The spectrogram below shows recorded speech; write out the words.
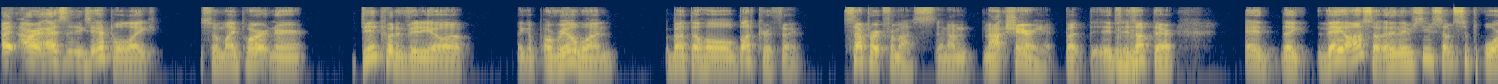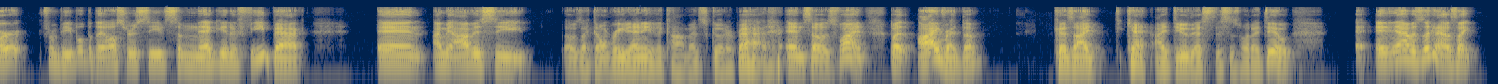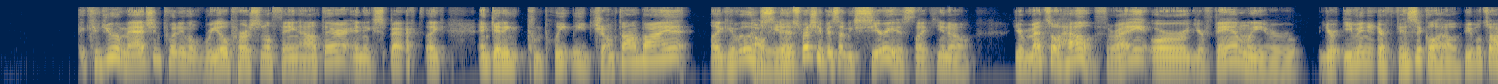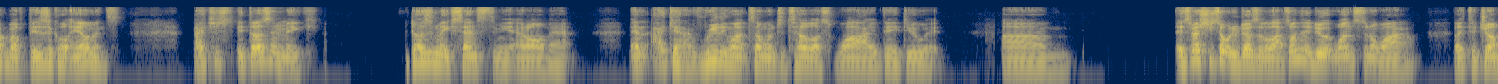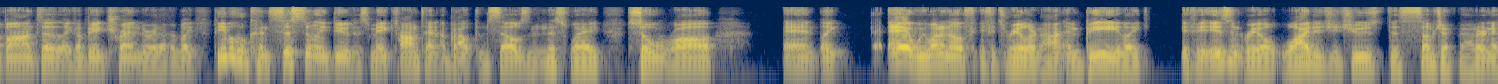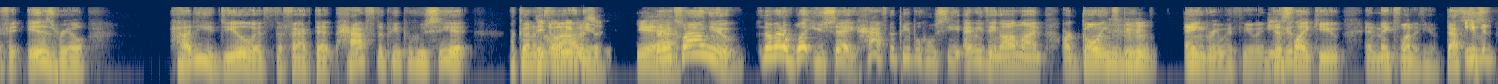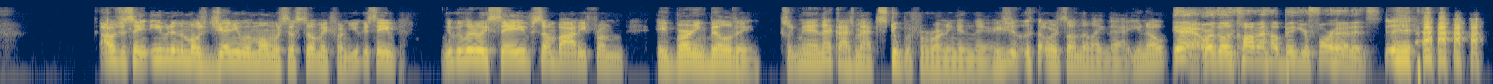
I, all right, as an example, like, so my partner did put a video up, like a, a real one, about the whole Butker thing, separate from us, and I'm not sharing it, but it's it's Mhm. up there, and like they also and they received some support from people, but they also received some negative feedback, and I mean, obviously, I was like, don't read any of the comments, good or bad, and so it's fine, but I read them because I can't, I do this, this is what I do, and I was looking at, it, I was like could you imagine putting a real personal thing out there and expect like and getting completely jumped on by it? Like if it was, Oh, yeah. especially if it's something serious, like you know, your mental health, right, or your family, or your even your physical health. People talk about physical ailments. I just it doesn't make doesn't make sense to me at all, Matt. And again, I really want someone to tell us why they do it. Um, especially someone who does it a lot. It's one thing to do it once in a while, like to jump on to like a big trend or whatever. But like people who consistently do this, make content about themselves in this way, so raw, and like A, we want to know if, if it's real or not. And B, like if it isn't real, why did you choose this subject matter? And if it is real, how do you deal with the fact that half the people who see it are they don't clown even you? s- They're gonna clown you. No matter what you say, half the people who see anything online are going to be angry with you and Even- dislike you and make fun of you. That's just- even I was just saying, even in the most genuine moments, they'll still make fun. You could save, you could literally save somebody from a burning building. It's like, man, that guy's mad stupid for running in there. He should, or something like that, you know? yeah, or they'll comment how big your forehead is.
